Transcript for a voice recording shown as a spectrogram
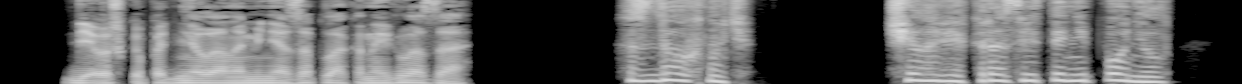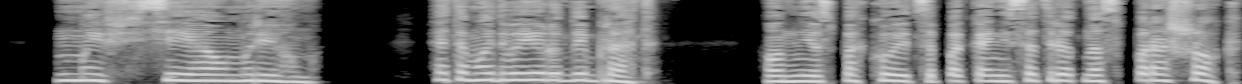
— девушка подняла на меня заплаканные глаза. «Сдохнуть? Человек, разве ты не понял? Мы все умрем. Это мой двоюродный брат. Он не успокоится, пока не сотрет нас в порошок».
